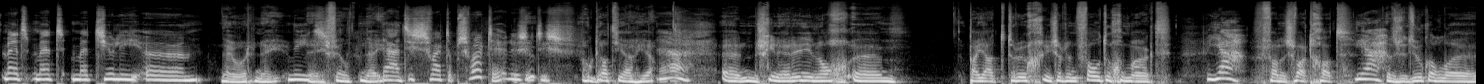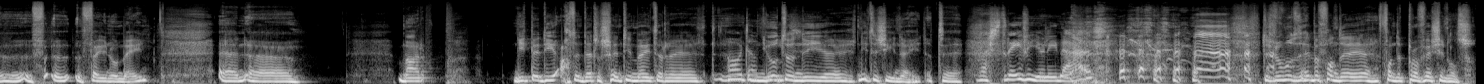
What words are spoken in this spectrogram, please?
met, met, met jullie. ehm, nee hoor, nee. Niet. Nee, is veel, nee. ja, het is zwart op zwart, hè? Dus het is. Ook dat, ja. ja. Ja. En misschien herinner je nog, ehm, een paar jaar terug is er een foto gemaakt Ja, van een zwart gat. Ja. Dat is natuurlijk al eh, een fenomeen. En, eh, maar niet met die 38 centimeter eh, Oh, Newton niet. die eh, niet te zien. Nee. Dat, eh, waar streven jullie naar? dus we moeten het hebben van de, van de professionals.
